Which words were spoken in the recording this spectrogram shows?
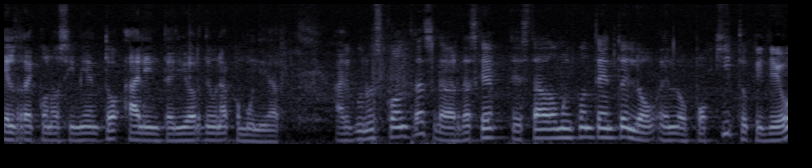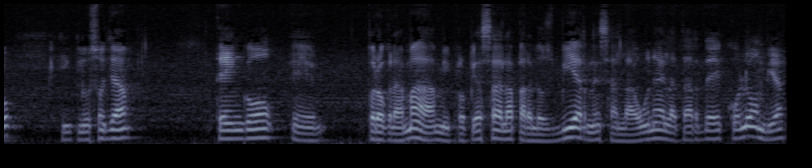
el reconocimiento al interior de una comunidad algunos contras. La verdad es que he estado muy contento en lo, en lo poquito que llevo. Incluso ya tengo eh, programada mi propia sala para los viernes a la una de la tarde de Colombia,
